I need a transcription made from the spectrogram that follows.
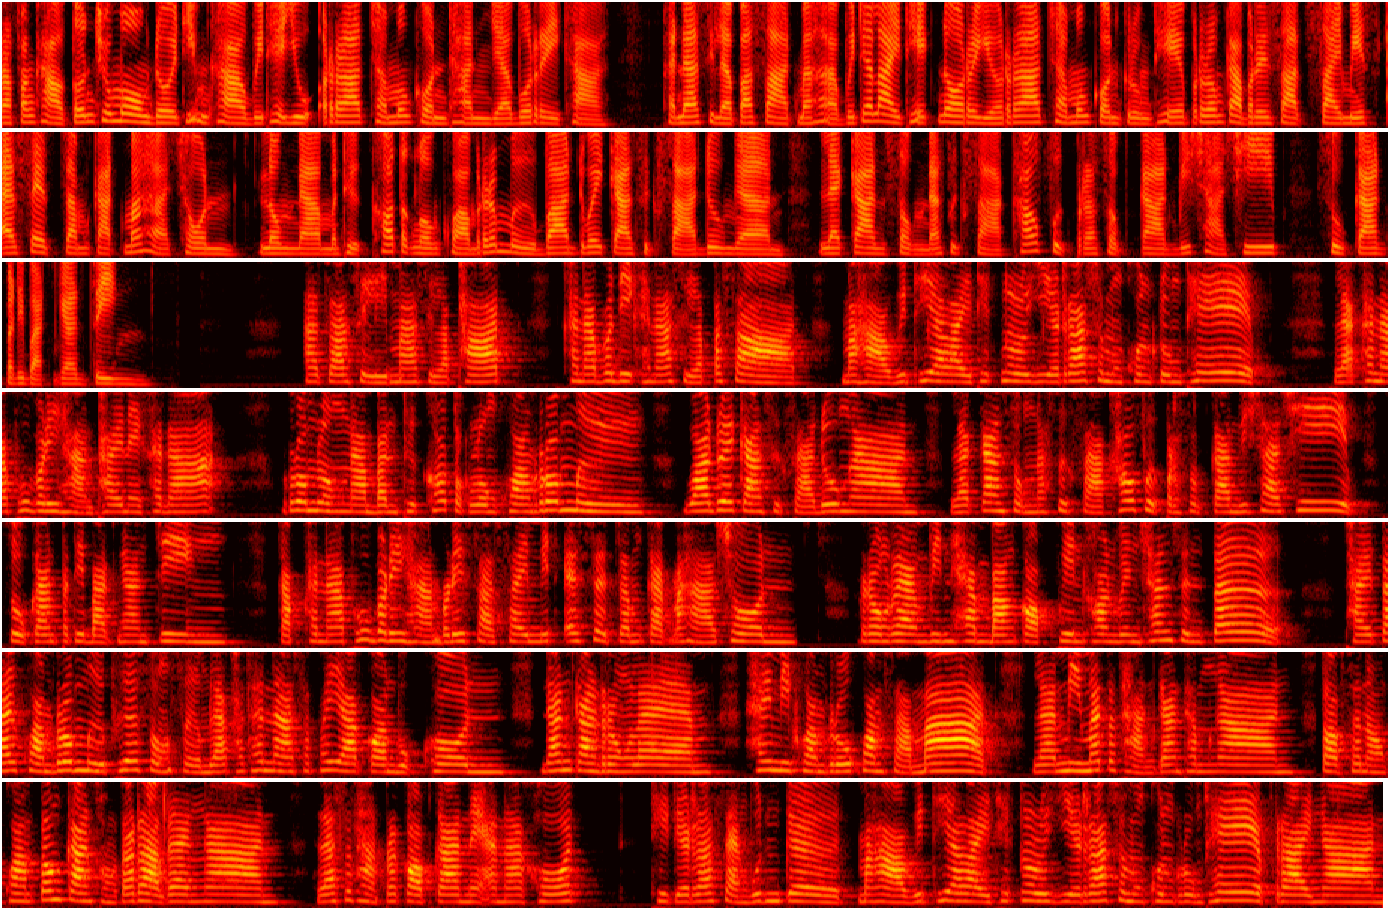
รับฟังข่าวต้นชั่วโมงโดยทีมข่าววิทยุราชมงคลธัญบุรีค่ะ คณะศิลปศาสตร์ มหาวิทยาลัยเทคโนโลยีราชมงคลกรุงเทพร่วมกับบริษัทไซมิสแอสเซทจำกัดมหาชน ลงนามบันทึกข้อตกลงความร่วมมือบ้านด้วยการศึกษาดูงาน และการส่งนักศึกษาเข้าฝึกประสบการณ์วิชาชีพ สู่การปฏิบัติงานจริง อาจารย์ศิริมาศิลพัฒน์คณะบดีคณะศิลปศาสตร์ มหาวิทยาลัยเทคโนโลยีราชมงคลกรุงเทพ และคณะผู้บริหารภายในคณะ ร่วมลงนามบันทึกข้อตกลงความร่วมมือ ว่าด้วยการศึกษาดูงาน และการส่งนักศึกษาเข้าฝึกประสบการณ์วิชาชีพ สู่การปฏิบัติงานจริง กับคณะผู้บริหารบริษัทไซมิดเอสเซจำกัดมหาชน โรงแรมวินแฮมบางกอกควีนคอนเวนชั่นเซ็นเตอร์ภายใต้ความร่วมมือเพื่อส่งเสริมและพัฒนาทรัพยากรบุคคล ด้านการโรงแรม ให้มีความรู้ความสามารถ และมีมาตรฐานการทำงาน ตอบสนองความต้องการของตลาดแรงงาน และสถานประกอบการในอนาคต ธิติรัตน์แสงบุญเกิด มหาวิทยาลัยเทคโนโลยีราชมงคลกรุงเทพรายงาน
